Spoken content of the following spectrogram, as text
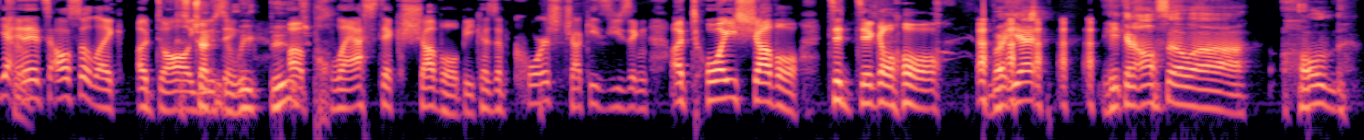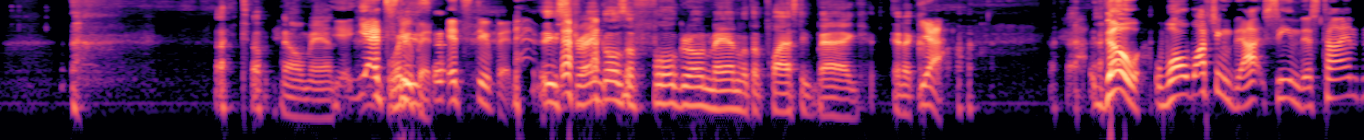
Yeah, True. and it's also like a doll Chucky's a using a plastic shovel because of course Chucky's using a toy shovel to dig a hole. but yet he can also uh, hold. I don't know, man. Yeah, it's What stupid. It's stupid. He strangles a full-grown man with a plastic bag in a. Yeah. Though, while watching that scene this time,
